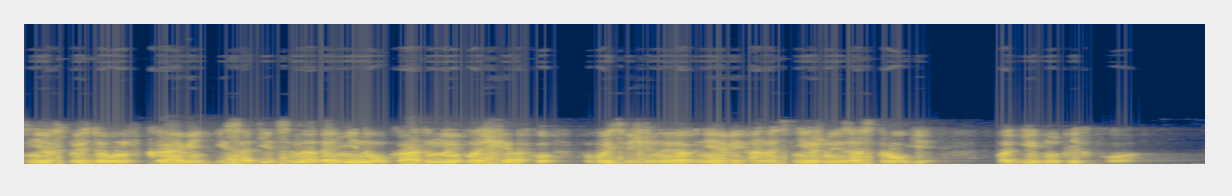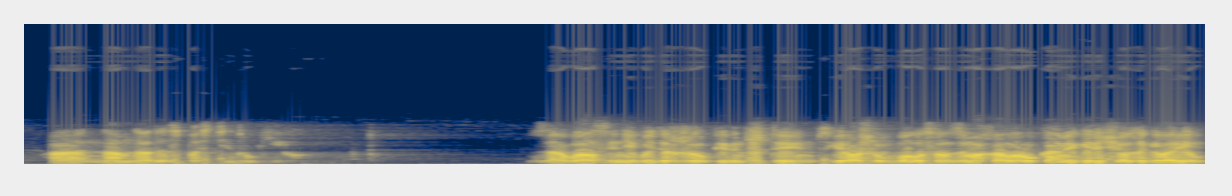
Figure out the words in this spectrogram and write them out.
снег спрессован в камень, и садиться надо не на укатанную площадку, высвеченную огнями, а на снежные заструги. Погибнуть легко а нам надо спасти других. Взорвался, не выдержал Пивенштейн. Взъерошив волосы, он замахал руками, горячо заговорил.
